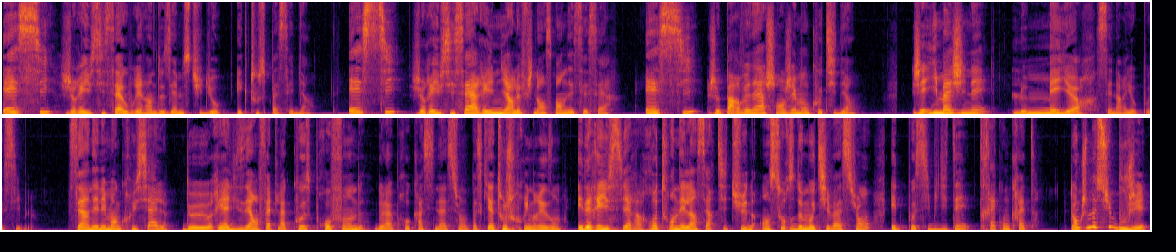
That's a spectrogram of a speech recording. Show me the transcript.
Et si je réussissais à ouvrir un deuxième studio et que tout se passait bien? Et si je réussissais à réunir le financement nécessaire? Et si je parvenais à changer mon quotidien J'ai imaginé le meilleur scénario possible. C'est un élément crucial de réaliser en fait la cause profonde de la procrastination, parce qu'il y a toujours une raison, et de réussir à retourner l'incertitude en source de motivation et de possibilités très concrètes. Donc je me suis bougée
